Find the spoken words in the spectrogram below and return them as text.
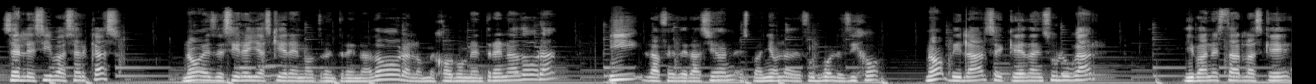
se les iba a hacer caso. ¿No? Es decir, ellas quieren otro entrenador, a lo mejor una entrenadora, y la Federación Española de Fútbol les dijo, no, Vilar se queda en su lugar y van a estar las que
